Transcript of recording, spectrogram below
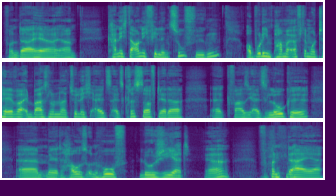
Von daher, ja, kann ich da auch nicht viel hinzufügen. Obwohl ich ein paar Mal öfter im Hotel war in Barcelona natürlich als, als Christoph, der da äh, quasi als Local äh, mit Haus und Hof logiert. Ja, von daher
